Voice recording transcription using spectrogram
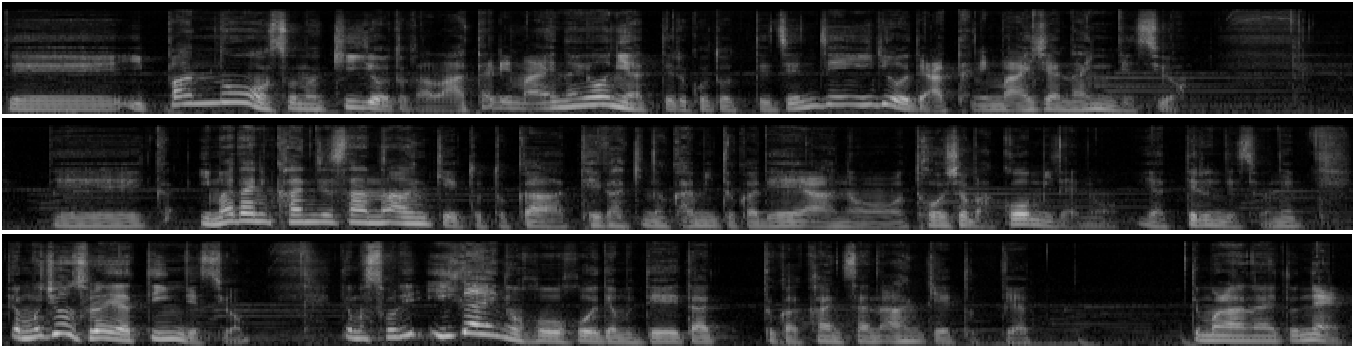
で一般のその企業とかは当たり前のようにやってることって全然医療で当たり前じゃないんですよ。でいまだに患者さんのアンケートとか手書きの紙とかであの投書箱みたいのをやってるんですよね。いやもちろんそれはやっていいんですよ。でもそれ以外の方法でもデータとか患者さんのアンケートってやってもらわないとね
